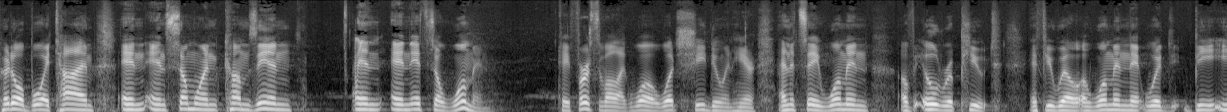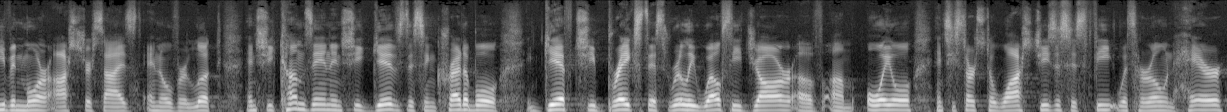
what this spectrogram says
good old boy time and and someone comes in and and it's a woman Okay, first of all, like, whoa, what's she doing here? And it's a woman of ill repute, if you will, a woman that would be even more ostracized and overlooked. And she comes in and she gives this incredible gift. She breaks this really wealthy jar of um, oil and she starts to wash Jesus' feet with her own hair.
